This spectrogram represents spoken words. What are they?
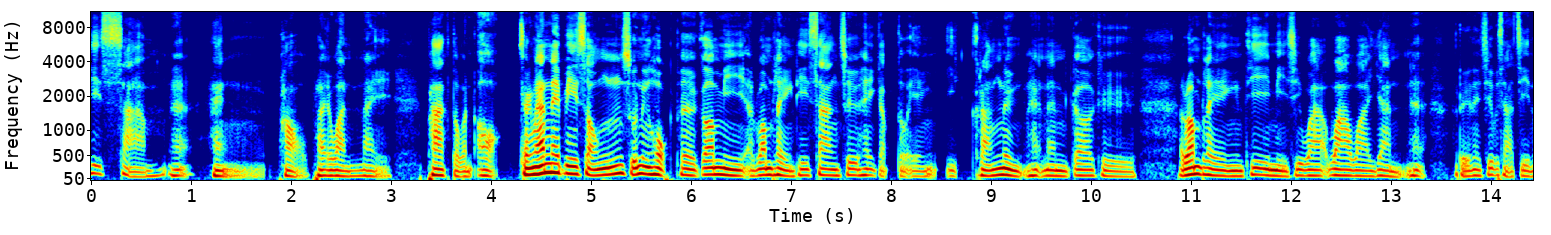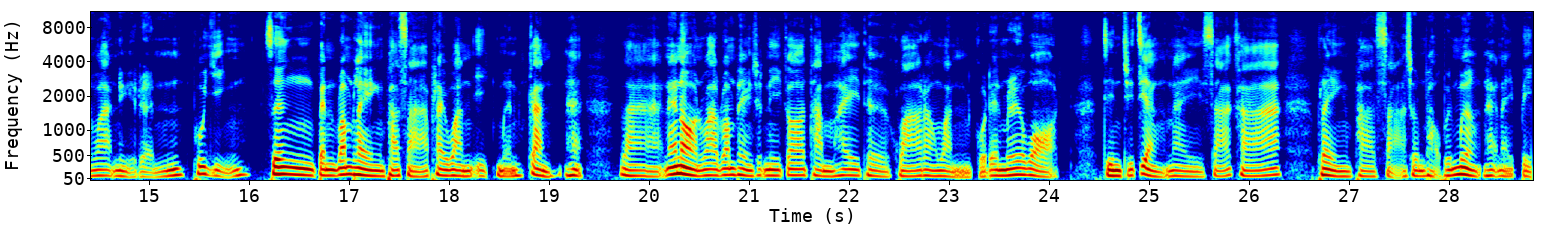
ที่3นะฮะแห่งเผ่าไพรวันในภาคตะวันออก จากนั้นในปี 2016 เธอก็มีอัลบั้มเพลงที่สร้างชื่อให้กับตัวเองอีกครั้งหนึ่งนะฮะนั่นก็คืออัลบั้มเพลงที่มีชื่อว่าวาวายันนะหรือในชื่อภาษาจีนว่าหนุ่ยเหรินผู้หญิง ซึ่งเป็นอัลบั้มเพลงภาษาไพรวันอีกเหมือนกันนะฮะและแน่นอนว่าอัลบั้มเพลงชุดนี้ก็ทำให้เธอคว้ารางวัล Golden m e d a l Award จินชิเจียงในสาขาเพลงภาษาชนเผ่าพื้นเมืองนะในปี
